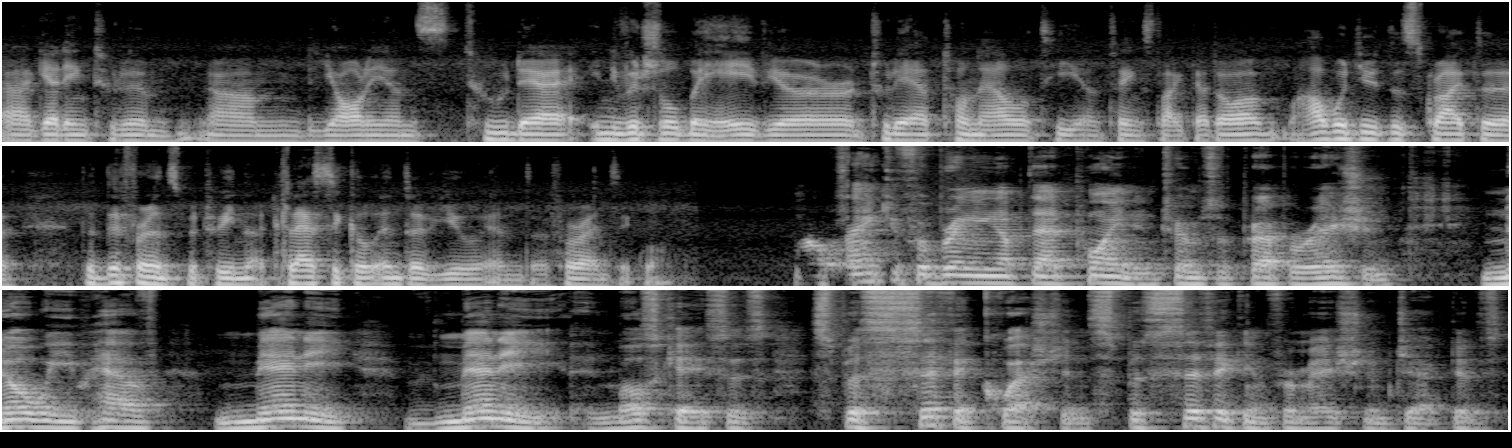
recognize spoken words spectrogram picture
uh, getting to the, um, the audience, to their individual behavior, to their tonality, and things like that. Or how would you describe the, the difference between a classical interview and a forensic one? Well, thank you for bringing up that point in terms of preparation. No, we have many, many, in most cases, specific questions, specific information objectives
